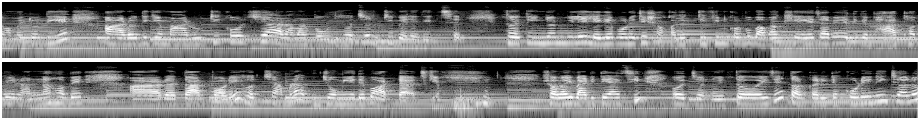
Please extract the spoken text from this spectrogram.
টমেটো দিয়ে। আর ওদিকে মা রুটি করছে আর আমার বৌদি হচ্ছে রুটি বেলে দিচ্ছে। তো তিনজন মিলেই লেগে পড়েছি। সকালে টিফিন করব, বাবা খেয়ে যাবে, এদিকে ভাত হবে, রান্না হবে। আর তারপরে হচ্ছে আমরা জমিয়ে দেবো আড্ডা আজকে। সবাই বাড়িতে আছি ওর জন্যই। তো এই যে তরকারিটা করে নিই, চলো।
